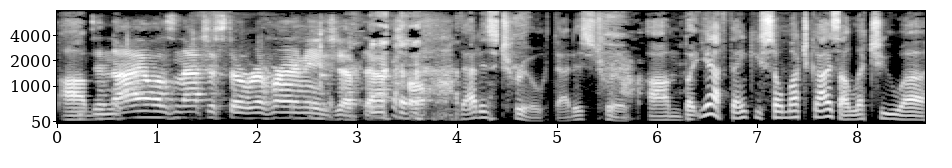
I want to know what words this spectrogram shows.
Denial is not just a river in Egypt, That is true. That is true. Um, but yeah, thank you so much, guys. I'll let you. Uh,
